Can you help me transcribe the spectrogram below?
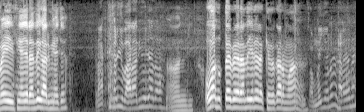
ਮੈਂ ਏਸੀਆਂ 'ਚ ਰਹਿੰਦੇ ਗਰਮੀਆਂ 'ਚ। ਰਾਖੀ ਸਾਲੀ ਅਵਾਰਾ ਦੀ ਹੋ ਜਾਂਦਾ ਹਾਂਜੀ। ਉਹ ਆ ਸੁੱਤੇ ਪਏ ਰਹਿੰਦੇ ਜਿਹੜੇ ਰੱਖੇ ਹੋਏ ਘਰ ਮਾ। ਸਾਹਮਣੇ ਹੀ ਉਹਨਾਂ ਨੇ ਨੇ।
